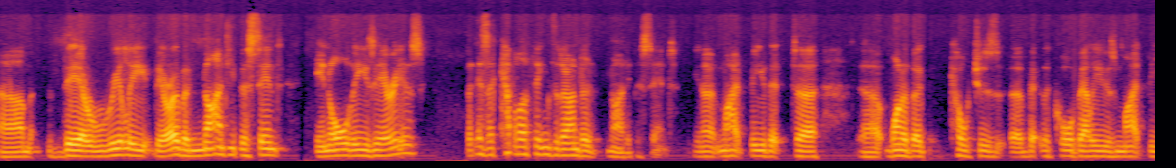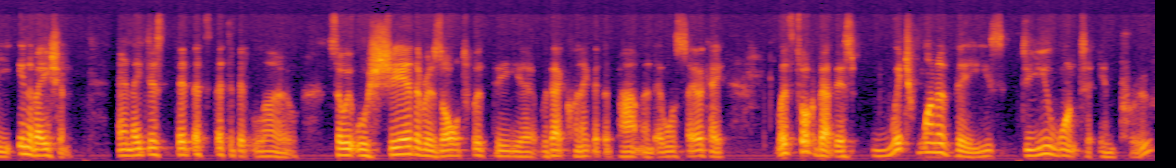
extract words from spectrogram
um, they're really they're over 90% in all these areas, but there's a couple of things that are under 90%. You know, it might be that uh, uh, one of the cultures, uh, the core values might be innovation, and they just that, that's that's a bit low. So it will share the results with the uh, with that clinic, that department, and we'll say, okay, let's talk about this. Which one of these do you want to improve?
